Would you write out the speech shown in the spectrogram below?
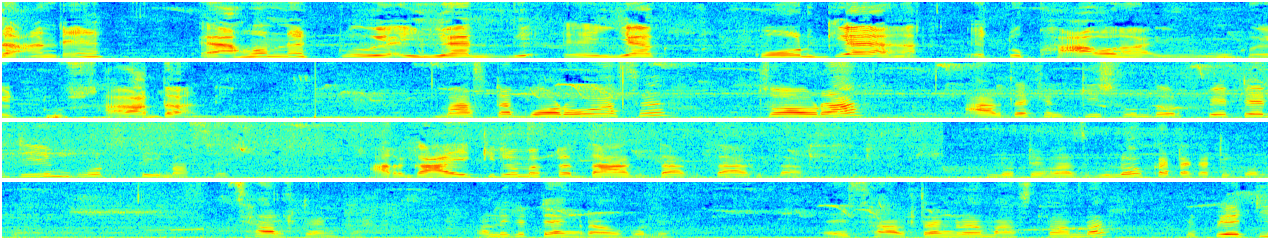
জানে এখন একটু ইয়া ইয়া করিয়া একটু খাওয়াই মুখে একটু স্বাদ আনি মাছটা বড় আছে চওড়া আর দেখেন কি সুন্দর, পেটে ডিম ভর্তি মাছের। আর গায়ে কিরম একটা দাগ দাগ দাগ দাগ। লোটে মাছগুলো কাটাকাটি করব। ছাল ট্যাংরা, অনেকে ট্যাংরাও বলে। এই ছাল ট্যাংরা মাছটা আমরা পেটি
